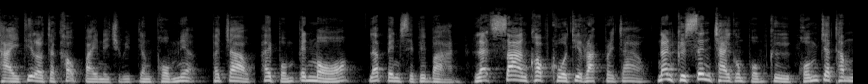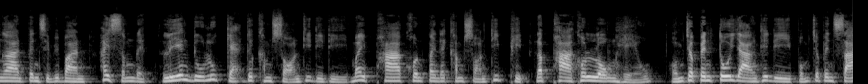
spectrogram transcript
ชัยที่เราจะเข้าไปในชีวิตอย่างผมเนี่ยพระเจ้าให้ผมเป็นหมอและเป็นศิบิบาล และสร้างครอบครัวที่รักพระเจ้า นั่นคือเส้นชัยของผมคือ ผมจะทำงานเป็นศิบิบาลให้สำเร็จเลี้ยงดูลูกแกะด้วยคำสอนที่ดีๆ ไม่พาคนไปในคำสอนที่ผิด และพาเขาลงเหว ผมจะเป็นตัวอย่างที่ดี ผมจะเป็นสา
